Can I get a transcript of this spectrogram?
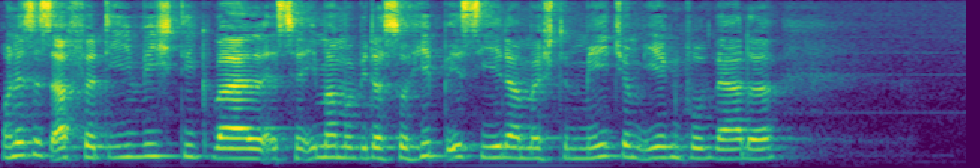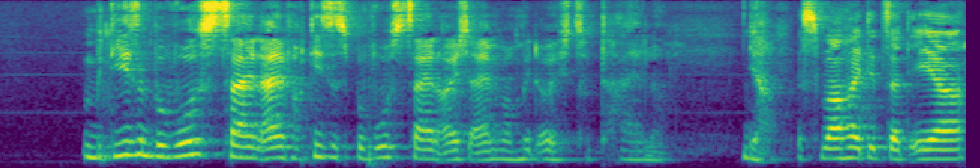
Und es ist auch für die wichtig, weil es ja immer mal wieder so hip ist, jeder möchte Medium irgendwo werden. Mit diesem Bewusstsein, einfach dieses Bewusstsein euch einfach mit euch zu teilen. ja, es war heute jetzt halt eher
